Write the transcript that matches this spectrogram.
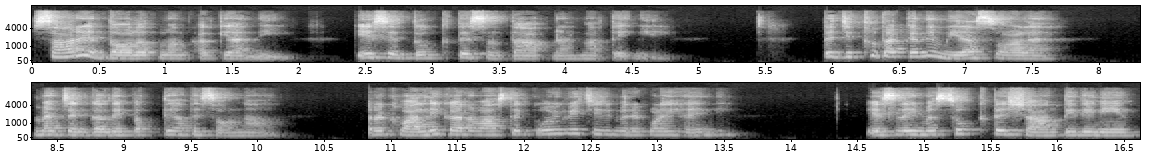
ਸਾਰੇ ਦੌਲਤਮੰਦ ਅਗਿਆਨੀ ਇਸੇ ਦੁੱਖ ਤੇ ਸੰਤਾਪ ਨਾਲ ਮਰਦੇ ਨੇ। ਤੇ ਜਿੱਥੋਂ ਤੱਕ ਕਹਿੰਦੇ ਮੇਰਾ ਸਵਾਲ ਹੈ, ਮੈਂ ਜੰਗਲ ਦੇ ਪੱਤਿਆਂ ਤੇ ਸੌਣਾ, ਰਖਵਾਲੀ ਕਰਨ ਵਾਸਤੇ ਕੋਈ ਵੀ ਚੀਜ਼ ਮੇਰੇ ਕੋਲੇ ਹੈ ਨਹੀਂ। ਇਸ ਲਈ ਮੈਂ ਸੁੱਖ ਤੇ ਸ਼ਾਂਤੀ ਦੀ ਨੀਂਦ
